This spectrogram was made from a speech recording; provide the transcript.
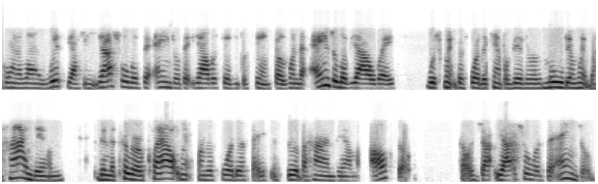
going along with Yahshua. Yahshua was the angel that Yahweh said he was sent. So when the angel of Yahweh, which went before the camp of Israel, moved and went behind them, then the pillar of cloud went from before their face and stood behind them also. So Yahshua was the angel.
